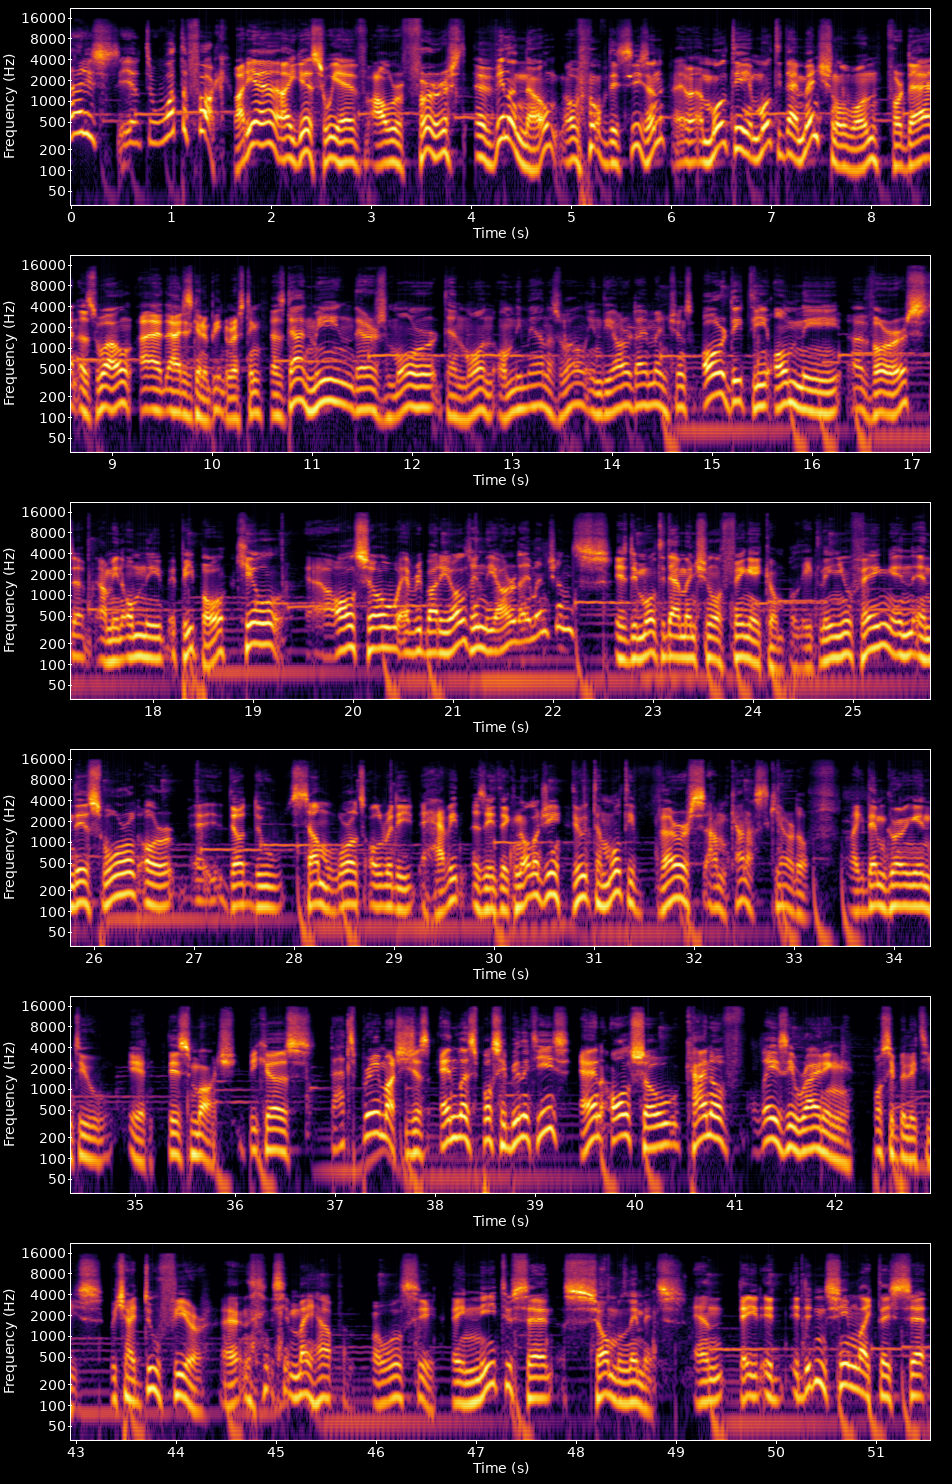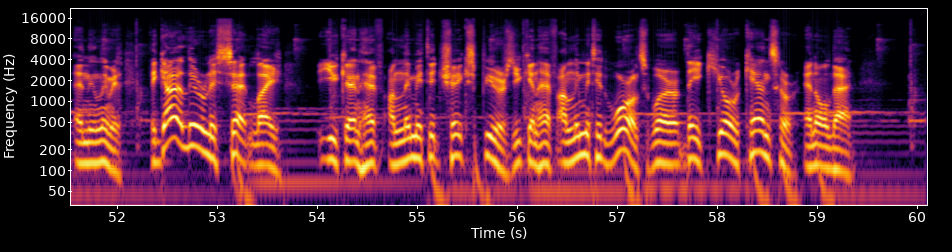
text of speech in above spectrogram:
That is, what the fuck? But yeah, I guess we have our first uh, villain now of, of this season. A multi, multi-dimensional one for that as well. Uh, that is gonna be interesting. Does that mean there's more than one Omni-Man as well in the other dimensions? Or did the Omniverse, uh, I mean Omni people, kill also everybody else in the other dimensions? Is the multidimensional thing a completely new thing in, in this world or uh, do, some worlds already have it as a technology? Dude, the multiverse I'm kind of scared of. Like them going into it this much because that's pretty much just endless possibilities and also kind of lazy writing possibilities, which I do fear. and it may happen. but we'll see. They need to set some limits. And they it, it didn't seem like they set any limit. The guy literally said, like, you can have unlimited Shakespeares, you can have unlimited worlds where they cure cancer and all that.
